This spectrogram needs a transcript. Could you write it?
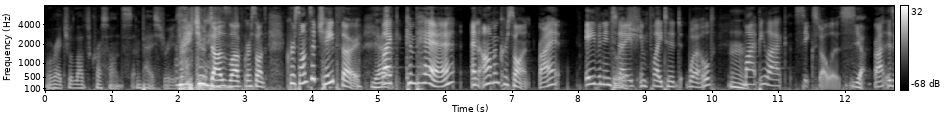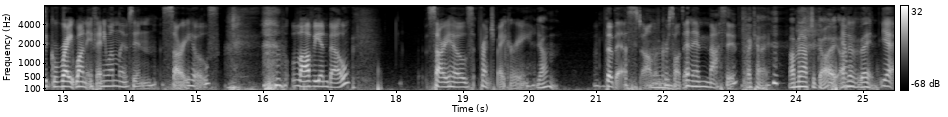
Well, Rachel loves croissants and pastries. Rachel does love croissants. Croissants are cheap though. Yeah, Like, compare an almond croissant, right? Even in today's inflated world, Mm. might be like six dollars. yeah. Right? There's a great one if anyone lives in Surry Hills. Larvey and Bell. Surry Hills French Bakery. Yum. The best almond Mm. croissants. And they're massive. Okay, I'm gonna have to go. I've And- never been. Yeah,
